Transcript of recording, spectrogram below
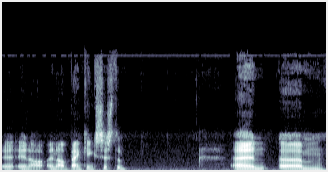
in our in our banking system. And um,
